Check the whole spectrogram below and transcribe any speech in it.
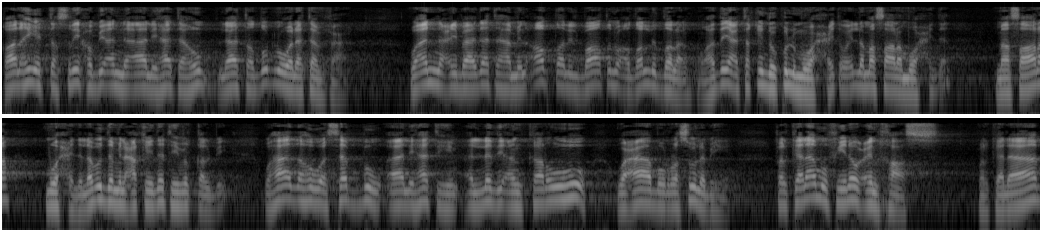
قال هي التصريح بأن آلهتهم لا تضر ولا تنفع. وأن عبادتها من أبطل الباطل وأضل الضلال. وهذا يعتقده كل موحد وإلا ما صار موحدا. ما صار موحدا. لابد من عقيدته في القلب. وهذا هو سب آلهتهم الذي أنكروه وعابوا الرسول به. فالكلام في نوع خاص. والكلام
